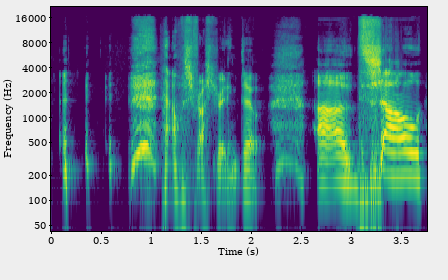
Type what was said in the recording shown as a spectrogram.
that was frustrating too. Uh, so,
